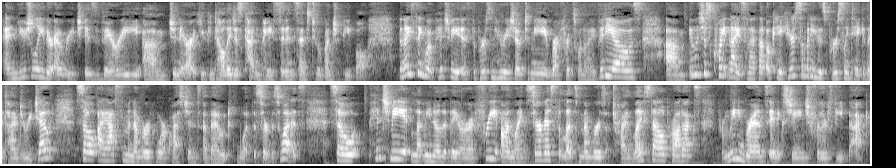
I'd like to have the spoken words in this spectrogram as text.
and usually their outreach is very um, generic. You can tell they just cut and pasted and sent it to a bunch of people. The nice thing about Pinch Me is the person who reached out to me referenced one of my videos, um, it was just quite nice. And I thought, okay, here's somebody who's personally taken the time to reach out. So I asked them a number of more questions about what the service was. So Pinch Me let me know that they are a free online service that lets members try lifestyle products from leading brands in exchange for their feedback.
